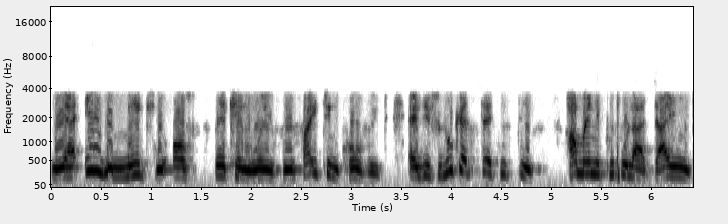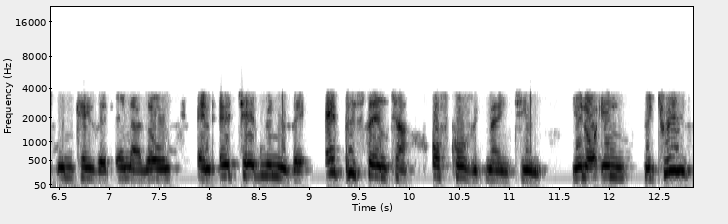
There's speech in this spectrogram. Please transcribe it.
We are in the middle of second wave. We're fighting COVID, and if you look at statistics, how many people are dying in KZN alone, and eThekwini is the epicenter of COVID-19. You know, in between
